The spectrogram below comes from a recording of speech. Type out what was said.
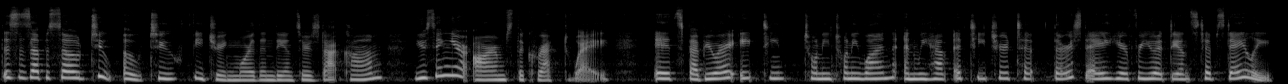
This is episode 202 featuring morethandancers.com using your arms the correct way. It's February 18th, 2021, and we have a teacher tip Thursday here for you at Dance Tips Daily.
